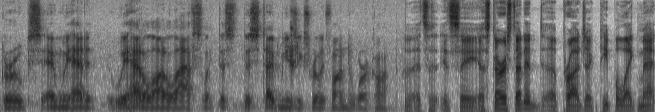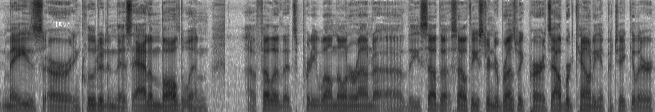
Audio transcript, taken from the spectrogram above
groups, and we had a, we had a lot of laughs. Like this this type of music's really fun to work on. It's a, it's a, a star-studded uh, project. People like Matt Mays are included in this. Adam Baldwin, a fellow that's pretty well known around uh, the south southeastern New Brunswick parts, Albert County in particular.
